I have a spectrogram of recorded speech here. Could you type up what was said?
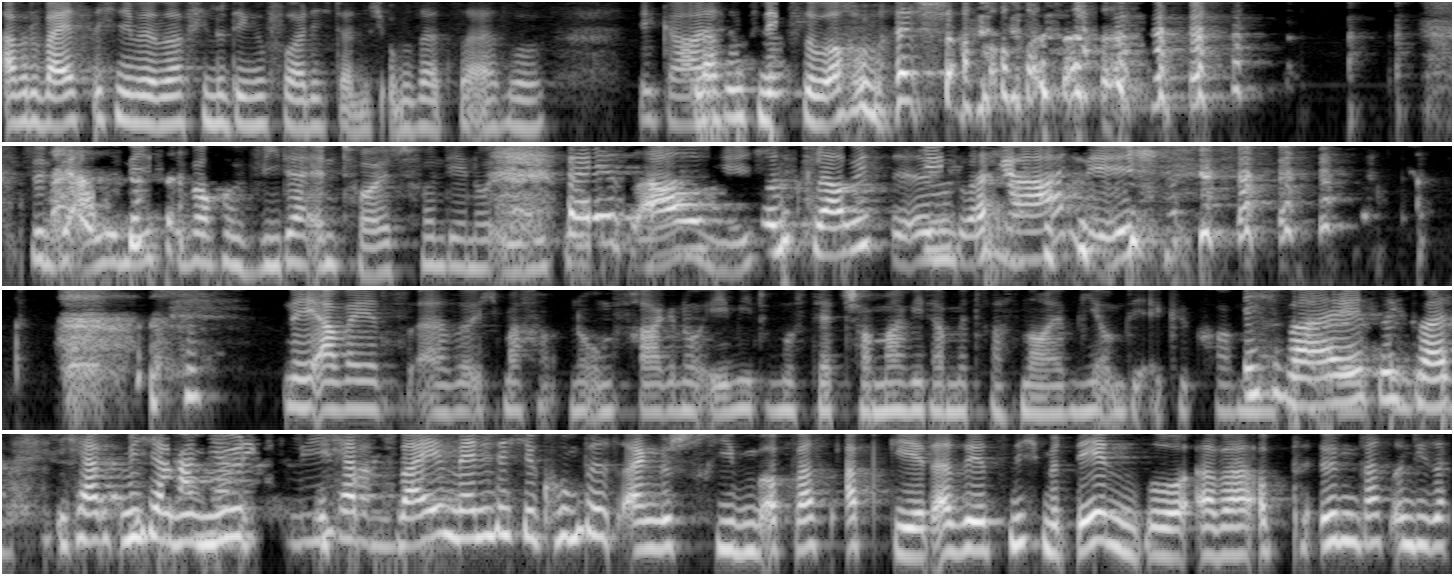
Aber du weißt, ich nehme immer viele Dinge vor, die ich dann nicht umsetze. Also Egal. lass uns nächste Woche mal schauen. Sind wir alle nächste Woche wieder enttäuscht von dir, Noemi? Hör jetzt auf, sonst glaube ich dir Geht irgendwas. gar nicht. Nee, aber jetzt, also ich mache eine Umfrage, Noemi, du musst jetzt schon mal wieder mit was Neuem hier um die Ecke kommen. Ich weiß, ich weiß. Ich habe mich ja bemüht. Ich habe zwei männliche Kumpels angeschrieben, ob was abgeht. Also jetzt nicht mit denen so, aber ob irgendwas in dieser.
